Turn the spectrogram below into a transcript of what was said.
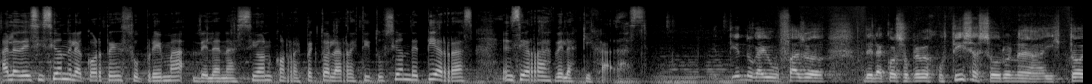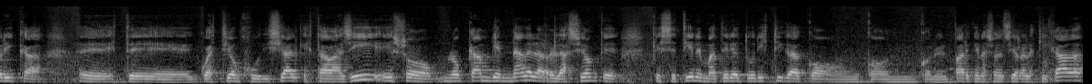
a la decisión de la Corte Suprema de la Nación con respecto a la restitución de tierras en Sierras de las Quijadas. Entiendo que hay un fallo de la Corte Suprema de Justicia sobre una histórica eh, este, cuestión judicial que estaba allí. Eso no cambia en nada la relación que, que se tiene en materia turística con, con- el Parque Nacional Sierra de las Quijadas.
